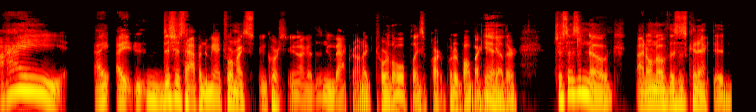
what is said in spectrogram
I, I, I, this just happened to me. I tore my, of course, you know, I got this new background. I tore the whole place apart, put it all back Yeah. together. Just as a note, I don't know if this is connected.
